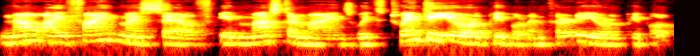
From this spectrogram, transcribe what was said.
Now I find myself in masterminds with 20 year old people and 30 year old people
